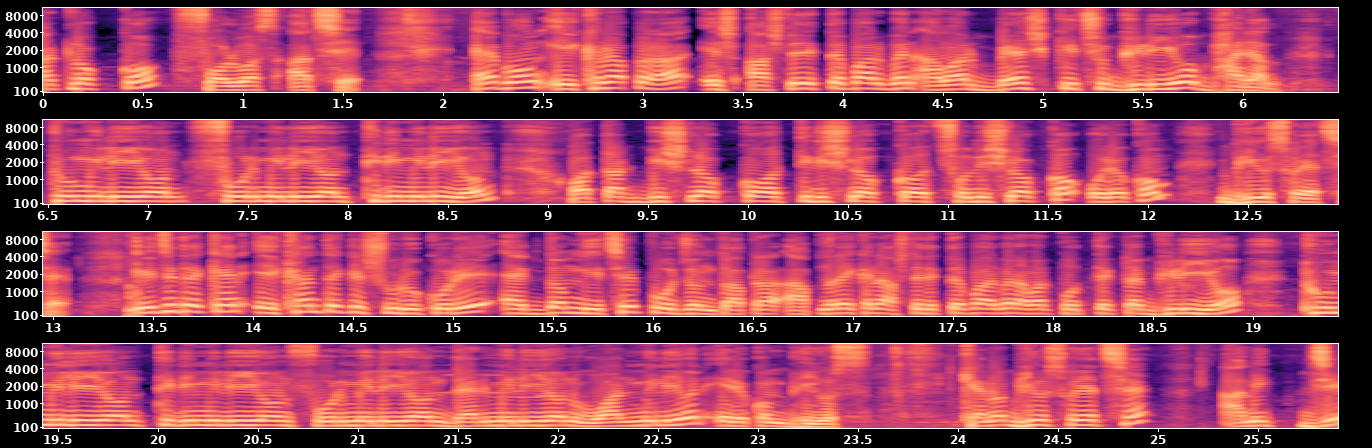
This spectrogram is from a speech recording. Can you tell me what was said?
আট লক্ষ ফলোয়ার্স আছে। এবং এখানে আপনারা আসলে দেখতে পারবেন আমার বেশ কিছু video viral two million four million three million অর্থাৎ বিশ লক্ষ, তিরিশ লক্ষ, চল্লিশ লক্ষ ওইরকম ভিউস হয়েছে। এই যে দেখেন, এখান থেকে শুরু করে একদম নিচে পর্যন্ত আপনারা আপনারা এখানে আসলে দেখতে পারবেন আমার প্রত্যেকটা video two million three million four million দেড় ওয়ান মিলিয়ন এরকম ভিউস কেন ভিউস হয়েছে? আমি যে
